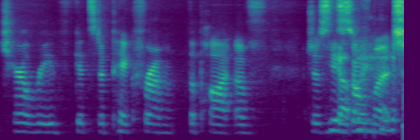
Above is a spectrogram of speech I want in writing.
Cheryl Reeve gets to pick from the pot of just yeah. so much.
